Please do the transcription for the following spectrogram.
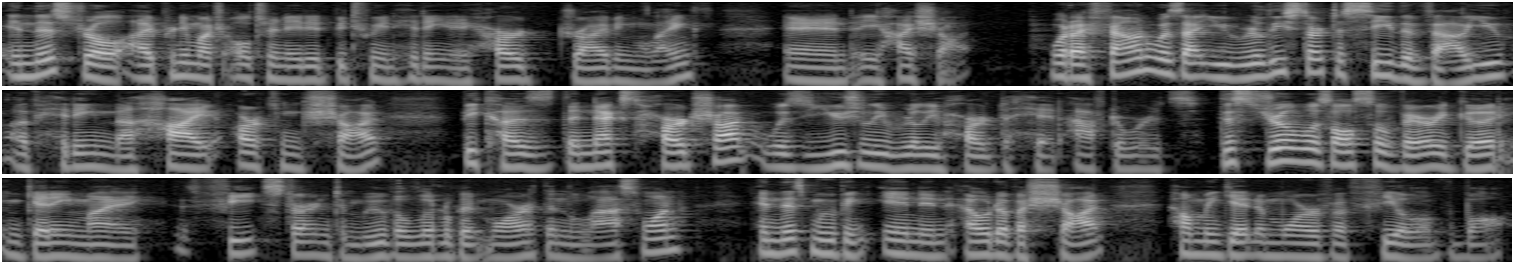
In this drill, I pretty much alternated between hitting a hard driving length and a high shot. What I found was that you really start to see the value of hitting the high arcing shot because the next hard shot was usually really hard to hit afterwards. This drill was also very good in getting my feet starting to move a little bit more than the last one, and this moving in and out of a shot helped me get a more of a feel of the ball.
